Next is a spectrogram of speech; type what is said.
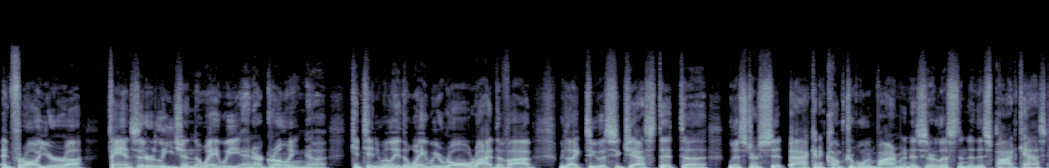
And for all your uh, fans that are Legion, the way we and are growing uh, continually, the way we roll, ride the vibe, We'd like to uh, suggest that uh, listeners sit back in a comfortable environment as they're listening to this podcast,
